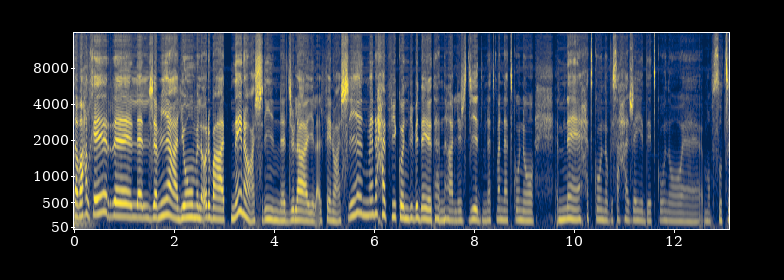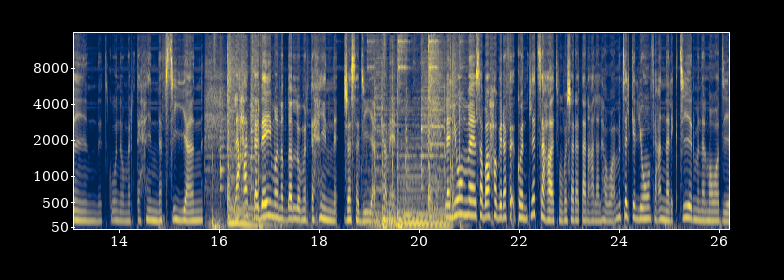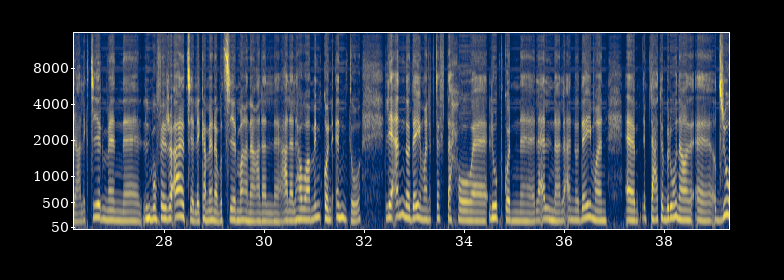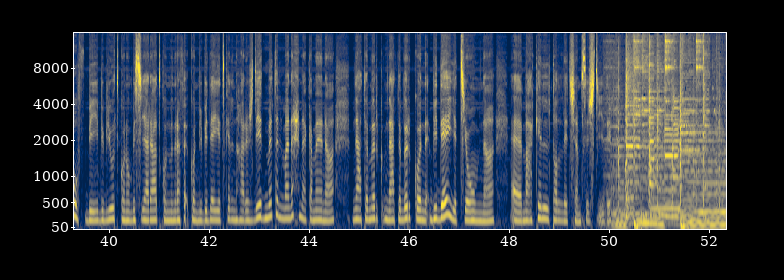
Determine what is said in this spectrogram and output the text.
صباح الخير للجميع. اليوم الأربعاء 22 جولاي 2020 بنرحب فيكم ببداية هالنهار الجديد. بنتمنى تكونوا منيح تكونوا بصحة جيدة تكونوا مبسوطين تكونوا مرتاحين نفسيا لحتى دايما تضلوا مرتاحين جسديا كمان. لليوم صباحو برافقكم ثلاث ساعات مباشرة على الهواء مثل كل يوم في عنا الكثير من المواضيع الكثير من المفاجآت يلي كمان بتصير معنا على على الهواء منكم أنتم لأنه دائما بتفتحوا قلوبكم لنا لأنه دائما بتعتبرونا ضيوف ببيوتكم وبسياراتكم بنرافقكم ببداية كل نهار جديد مثل ما نحن كمان بنعتبر بنعتبركم بداية يومنا مع كل طلة شمس جديدة.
